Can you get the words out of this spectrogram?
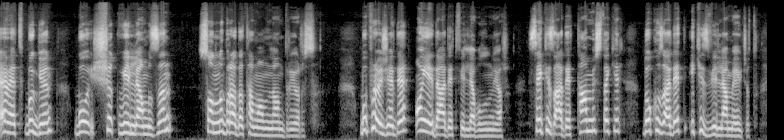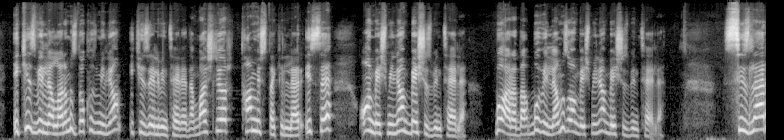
Evet bugün bu şık villamızın sonunu burada tamamlandırıyoruz. Bu projede 17 adet villa bulunuyor. 8 adet tam müstakil, 9 adet ikiz villa mevcut. İkiz villalarımız 9 milyon 250 bin TL'den başlıyor. Tam müstakiller ise 15 milyon 500 bin TL. Bu arada bu villamız 15 milyon 500 bin TL. Sizler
